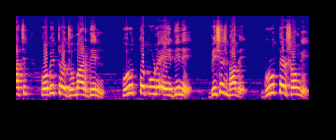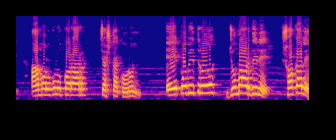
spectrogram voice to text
আজ পবিত্র জুমার দিন গুরুত্বপূর্ণ এই দিনে বিশেষভাবে গুরুত্বের সঙ্গে আমলগুলো করার চেষ্টা করুন। এই পবিত্র জুমার দিনে সকালে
